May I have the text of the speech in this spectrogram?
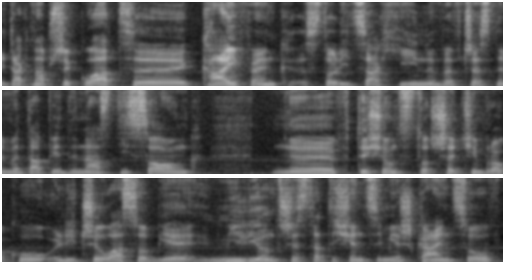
I tak na przykład e, Kaifeng, stolica Chin we wczesnym etapie dynastii Song, e, w 1103 roku liczyła sobie 1 300 tysięcy mieszkańców.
